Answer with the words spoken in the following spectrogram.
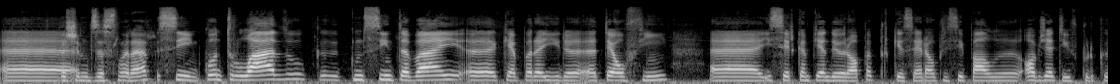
ah, Deixa-me desacelerar. sim, controlado, que, que me sinta bem, eh, que é para ir eh, até ao fim e ser campeã da Europa, porque esse era o principal objetivo, porque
